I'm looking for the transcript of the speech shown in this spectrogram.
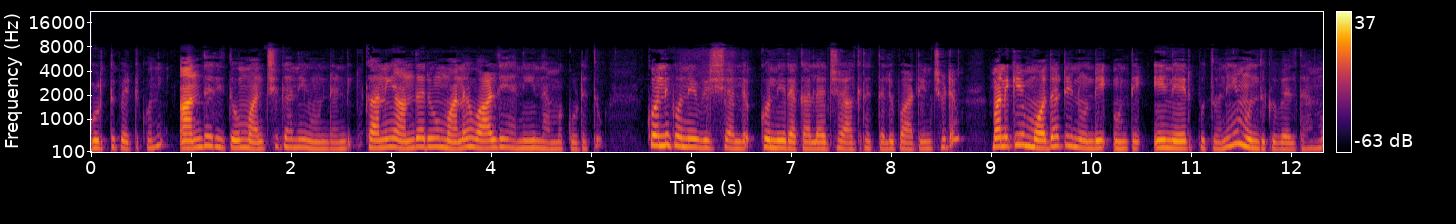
గుర్తుపెట్టుకుని అందరితో మంచిగానే ఉండండి. కానీ అందరూ మన వాళ్ళే అని నమ్మకూడదు. కొన్ని కొన్ని విషయాల్లో కొన్ని రకాల జాగ్రత్తలు పాటించడం మనకి మొదటి నుండి ఉంటే ఈ నేర్పుతోనే ముందుకు వెళ్తాము.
